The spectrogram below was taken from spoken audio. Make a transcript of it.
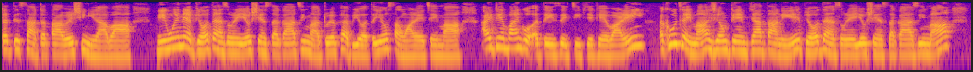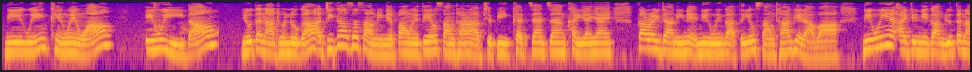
တက်သစ္စာတသားပဲရှိနေတာပါ။နေဝင်းနဲ့ပြောတန်ဆိုတဲ့ရုပ်ရှင်ဇာတ်ကားကြီးမှာတွဲဖက်ပြီးတော့တရုပ်ဆောင်ရတဲ့အချိန်မှာအိုက်တင်ပိုင်းကိုအသေးစိတ်ကြည့်ဖြစ်ခဲ့ပါတယ်။အခုချိန်မှာရုံတင်ပြသနေတဲ့ပြောတန်ဆိုတဲ့ရုပ်ရှင်ဇာတ်ကားကြီးမှာနေဝင်းခင်ဝင်းဝါအေးဝီရီတောင် မျိုးတနာထွန်းတို့ကအဓိကဆက်ဆောင်အနေနဲ့ပါဝင်တရုပ်ဆောင်ထားတာဖြစ်ပြီးခက်ကြမ်းကြမ်းခိုင်ရိုင်းရိုင်းကာရိုက်တာအနေနဲ့နေဝင်းကတရုပ်ဆောင်ထားခဲ့တာပါနေဝင်းရဲ့ item တွေကမျိုးတနာ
